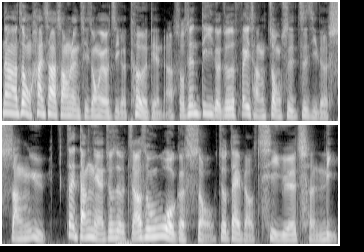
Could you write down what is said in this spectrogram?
那这种汉萨商人其中有几个特点啊，首先第一个就是非常重视自己的商誉。在当年就是只要是握个手，就代表契约成立。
